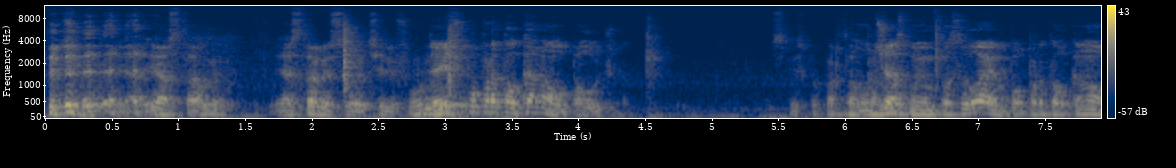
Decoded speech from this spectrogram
Я, я оставлю. Я оставлю свой телефон. Да И- еще по портал каналу получат. В смысле, по порталу Вот канала? сейчас мы им посылаем, по портал каналу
